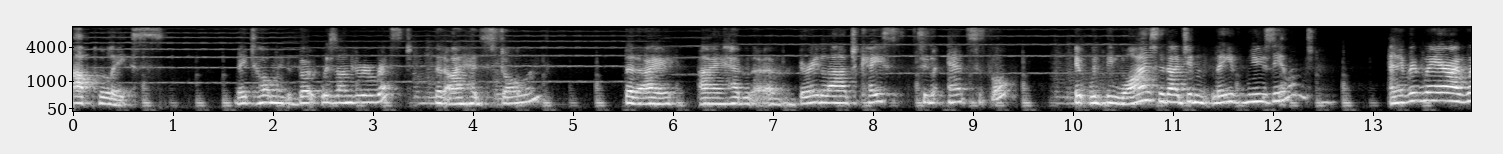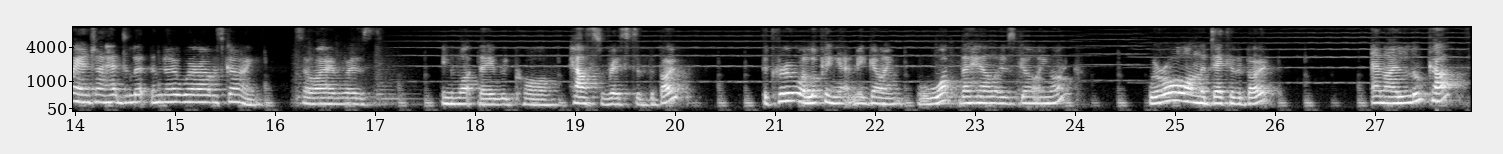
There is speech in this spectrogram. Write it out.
are police. They told me the boat was under arrest, that I had stolen, that I, I had a very large case to answer for. It would be wise that I didn't leave New Zealand. And everywhere I went, I had to let them know where I was going. So I was in what they would call house arrest of the boat. The crew are looking at me going, What the hell is going on? We're all on the deck of the boat. And I look up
